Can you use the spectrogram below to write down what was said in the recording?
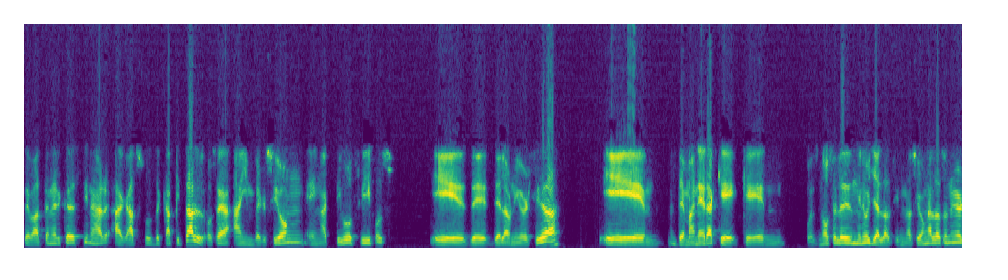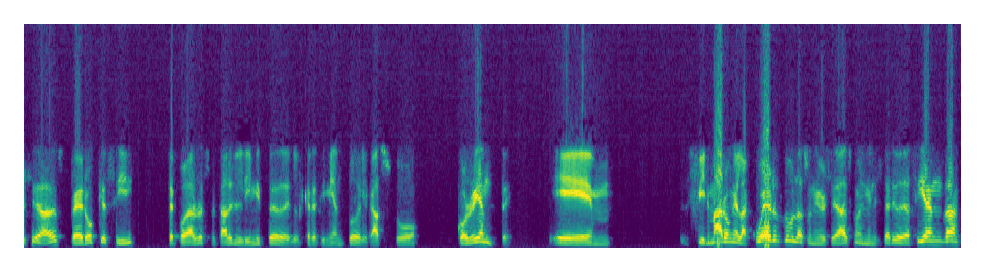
se va a tener que destinar a gastos de capital, o sea, a inversión en activos fijos eh, de, la universidad, de manera que, pues no se le disminuye la asignación a las universidades, pero que sí se pueda respetar el límite del crecimiento del gasto corriente. Eh, firmaron el acuerdo las universidades con el Ministerio de Hacienda,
